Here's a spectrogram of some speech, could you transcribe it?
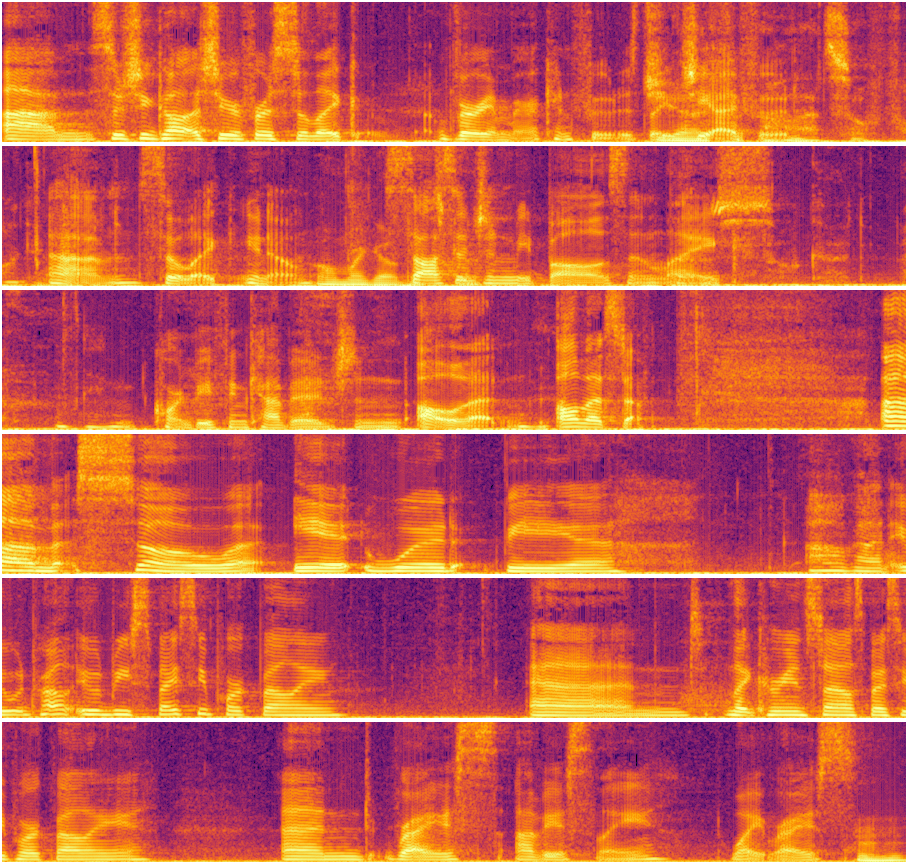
Um, so she call she refers to like very American food is like GI, food. Oh, that's so fucking. Um, so like you know, Oh my God, sausage and meatballs and like so good. corned beef and cabbage and all of that, all that stuff. Um, so it would be, oh god, it would probably it would be spicy pork belly, and like Korean style spicy pork belly, and rice, obviously white rice, Mm-hmm.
